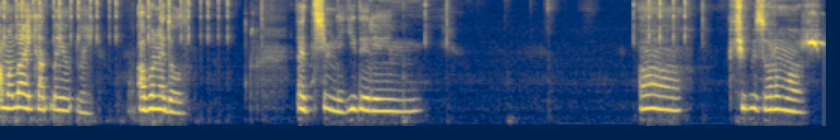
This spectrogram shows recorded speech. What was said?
Ama like atmayı unutmayın. Abone de olun. Evet şimdi gidelim. Aa, küçük bir sorun var.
